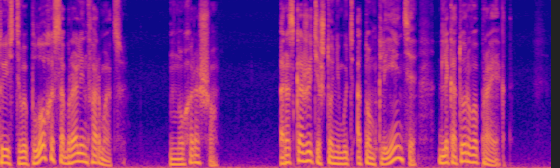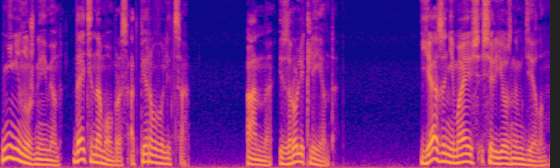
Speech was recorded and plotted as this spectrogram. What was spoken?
То есть вы плохо собрали информацию? Ну хорошо. Расскажите что-нибудь о том клиенте, для которого проект. Мне не нужно имен. Дайте нам образ от первого лица. Анна из роли клиента. Я занимаюсь серьезным делом.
